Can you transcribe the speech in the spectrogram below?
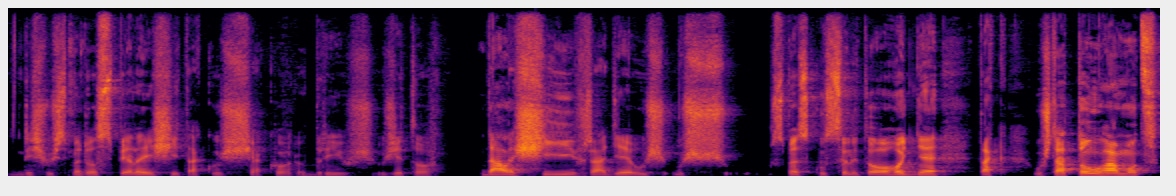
Když už jsme dospělejší, tak už jako dobrý, už, už je to další v řadě, už, už jsme zkusili toho hodně, tak už ta touha moc,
